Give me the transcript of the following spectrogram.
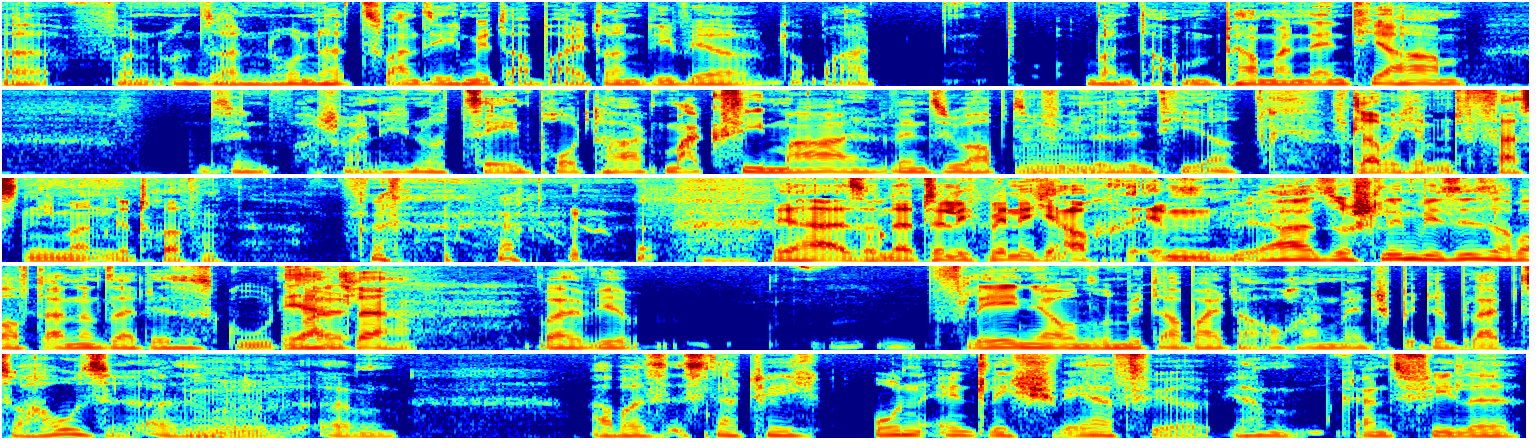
äh, äh, von unseren 120 Mitarbeitern, die wir normal über den Daumen permanent hier haben, sind wahrscheinlich nur 10 pro Tag maximal, wenn es überhaupt so Mhm. viele sind hier. Ich glaube, ich habe fast niemanden getroffen. ja, also natürlich bin ich auch im. Ja, so schlimm wie es ist, aber auf der anderen Seite ist es gut, Ja, weil, klar. weil wir flehen ja unsere Mitarbeiter auch an, Mensch, bitte bleib zu Hause. Also, Mhm. ähm, aber es ist natürlich unendlich schwer für, wir haben ganz viele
